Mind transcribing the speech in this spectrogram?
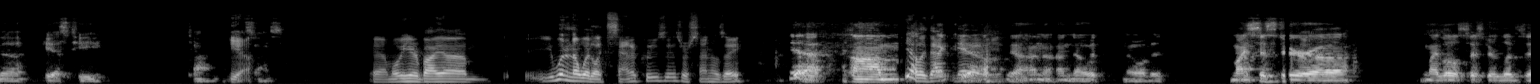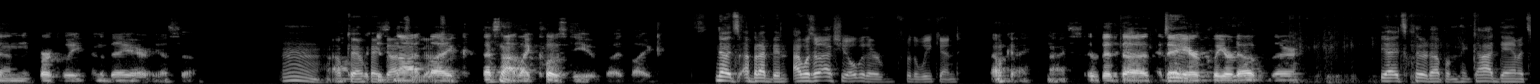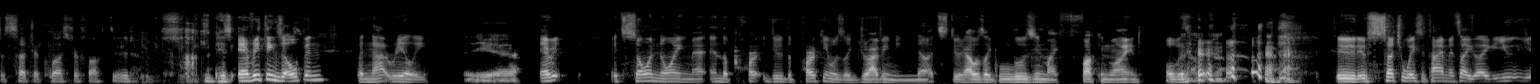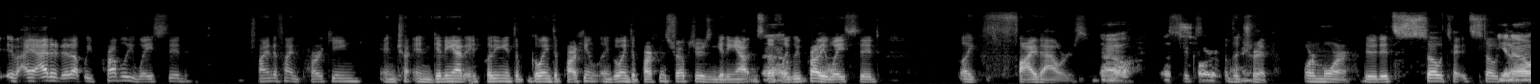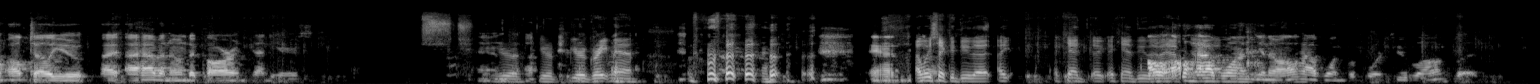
the PST time. Yeah. Sense. Yeah, I'm over here by um. You wouldn't know what like Santa Cruz is or San Jose. Yeah. Um, Yeah, like that. like, that yeah, area. yeah, I know, I know it, know of it. My sister, uh, my little sister lives in Berkeley in the Bay Area, so Mm, um, okay, which okay, is gotcha, not gotcha. like that's not like close to you, but like No, it's but I've been. I was actually over there for the weekend. okay, nice. Is it the the air cleared up there? Yeah, it's cleared up. I'm like, God damn, it's a, such a clusterfuck, dude. Fucking piss. Everything's open, but not really. Yeah, Every it's so annoying, man. And the park, dude, the parking was like driving me nuts, dude. I was like losing my fucking mind over there, oh, dude. It was such a waste of time. It's like like you. you- If I added it up, we probably wasted trying to find parking and try, and getting out and putting into going to parking and going to parking structures and getting out and stuff. Oh, like we probably wasted like five hours oh, that's six of the trip or more, dude. It's so t- it's so You know, I'll tell you, I, I haven't owned a car in ten years. And, you're uh, you're you're a great man. and I wish uh, I could do that. I I can't I I can't do that. I'll, I'll have one. You know, I'll have one before too long, but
